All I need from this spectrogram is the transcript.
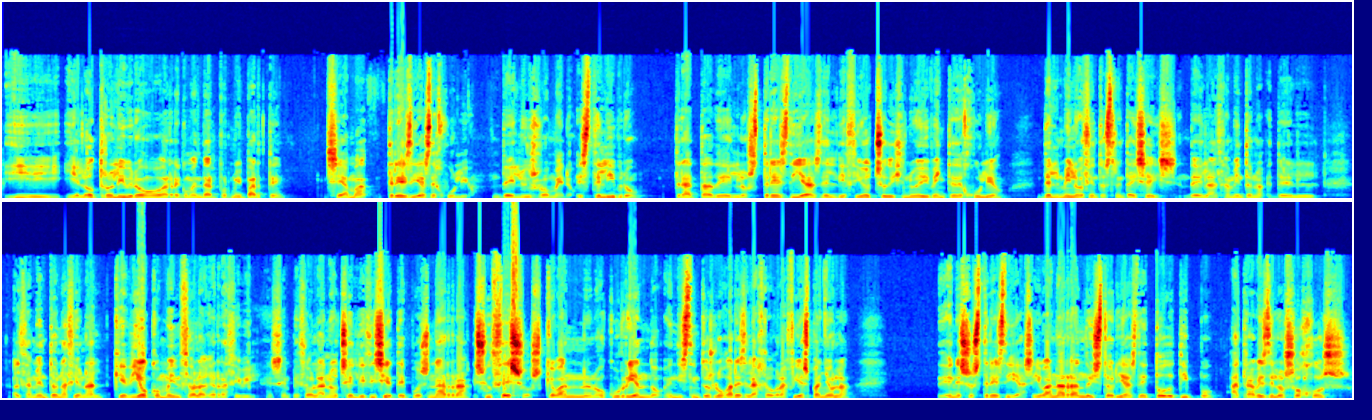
Y, y el otro libro a recomendar por mi parte se llama Tres días de julio, de Luis Romero. Este libro trata de los tres días del 18, 19 y 20 de julio del 1936, del alzamiento, del alzamiento nacional que dio comienzo a la guerra civil. Se empezó la noche del 17, pues narra sucesos que van ocurriendo en distintos lugares de la geografía española en esos tres días y va narrando historias de todo tipo a través de los ojos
